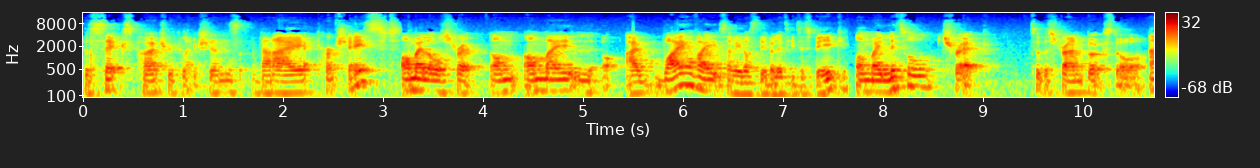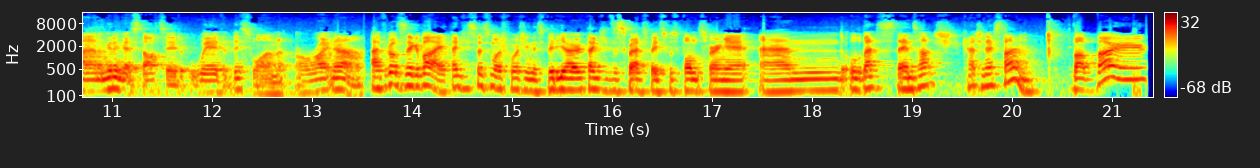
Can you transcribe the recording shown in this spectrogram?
the six poetry collections that I purchased on my little trip, on, on my, I, why have I suddenly lost the ability to speak? On my little trip to the Strand bookstore. And I'm gonna get started with this one right now. I forgot to say goodbye. Thank you so, so much for watching this video. Thank you to Squarespace for sponsoring it and all the best. Stay in touch. Catch you next time. Bye-bye.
